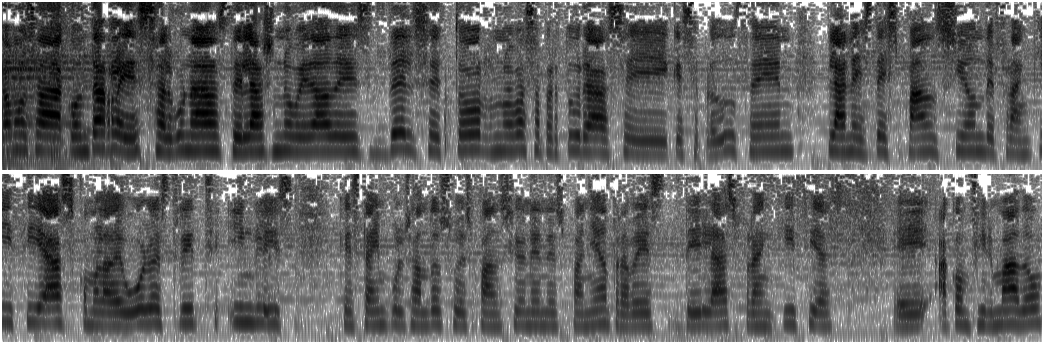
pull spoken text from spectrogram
Vamos a contarles algunas de las novedades del sector, nuevas aperturas eh, que se producen, planes de expansión de franquicias como la de Wall Street English que está impulsando su expansión en España a través de las franquicias eh, ha confirmado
